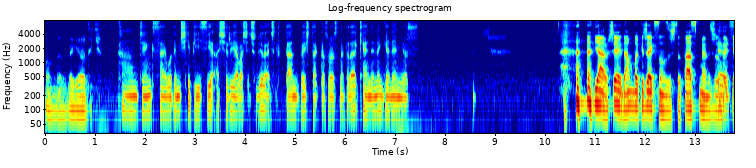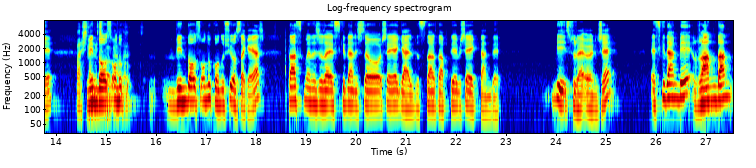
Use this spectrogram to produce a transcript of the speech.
Onları da gördük. Kaan Cenk Saybo demiş ki PC aşırı yavaş açılıyor ve açıldıktan 5 dakika sonrasına kadar kendine gelemiyor. ya şeyden bakacaksınız işte Task Manager'daki Evet. Windows onu. Windows onu konuşuyorsak eğer Task Manager'a eskiden işte o şeye geldi Startup diye bir şey eklendi. Bir süre önce. Eskiden bir run'dan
